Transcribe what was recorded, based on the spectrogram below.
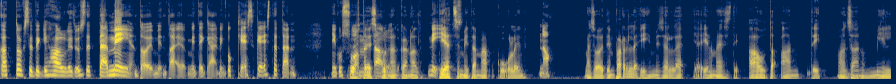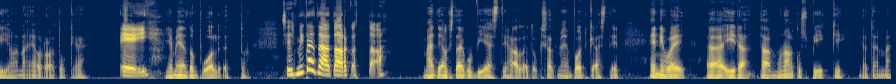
katsoako jotenkin hallitus, että tämä meidän toiminta ei ole mitenkään niin kuin, keskeistä tämän niin kuin Suomen Yhteiskunnan tal- kannalta. Niin. Tiedätkö, mitä mä kuulin? No. Mä soitin parille ihmiselle ja ilmeisesti Auta Antti on saanut miljoona euroa tukea. Ei. Ja meiltä on puolitettu. Siis mitä tämä tarkoittaa? Mä en tiedä, onko tämä joku viesti hallitukselta meidän podcastiin. Anyway, uh, Iida, tämä on mun alkuspiikki, joten mä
